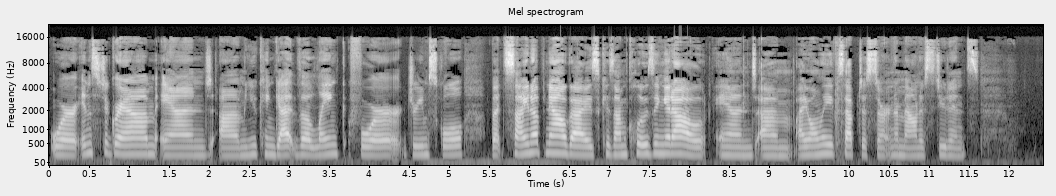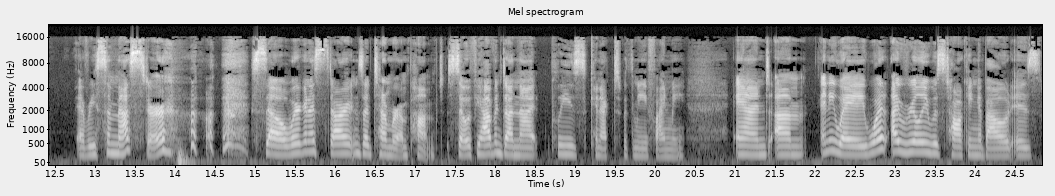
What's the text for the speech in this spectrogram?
or Instagram, and um, you can get the link for Dream School. But sign up now, guys, because I'm closing it out, and um, I only accept a certain amount of students every semester. so we're going to start in September. I'm pumped. So if you haven't done that, please connect with me, find me. And um, anyway, what I really was talking about is,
